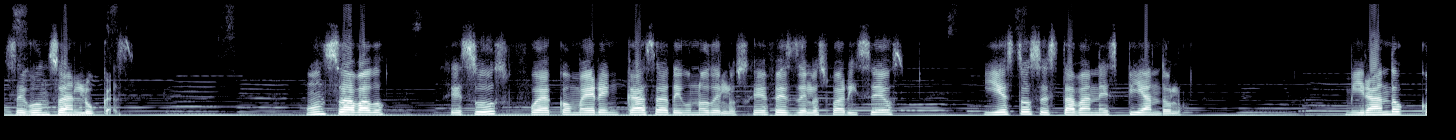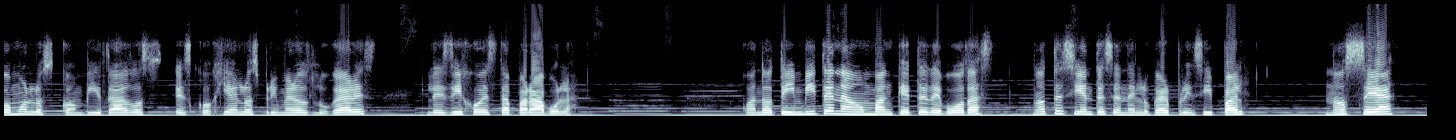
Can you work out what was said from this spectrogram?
según San Lucas. Un sábado, Jesús fue a comer en casa de uno de los jefes de los fariseos y estos estaban espiándolo. Mirando cómo los convidados escogían los primeros lugares, les dijo esta parábola. Cuando te inviten a un banquete de bodas, no te sientes en el lugar principal, no sea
